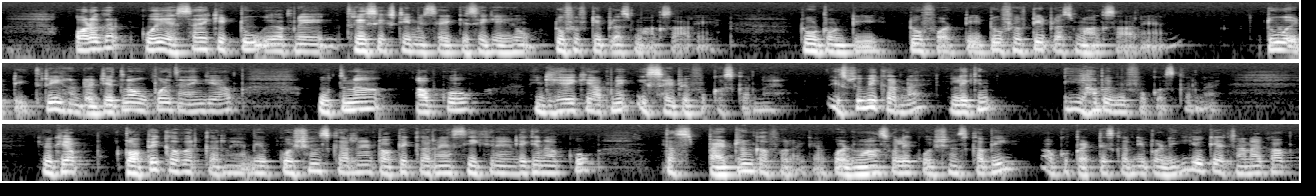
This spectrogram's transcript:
और अगर कोई ऐसा है कि टू अपने 360 में से किसी के टू फिफ्टी प्लस मार्क्स आ रहे हैं two twenty two forty two fifty plus marks आ रहे हैं टू एट्टी थ्री हंड्रेड जितना ऊपर जाएँगे आप, उतना आपको यह है कि आपने इस साइड पे फोकस करना है। इस पर भी करना है, लेकिन यहाँ पे भी फोकस करना है। क्योंकि आप टॉपिक कवर कर रहे हैं, अभी आप क्वेश्चन कर रहे हैं टॉपिक कर रहे हैं, सीख रहे हैं, लेकिन आपको दस पैटर्न का फ़र्क है। आपको एडवांस वाले क्वेश्चन का भी आपको प्रैक्टिस करनी पड़ेगी, क्योंकि अचानक आप,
